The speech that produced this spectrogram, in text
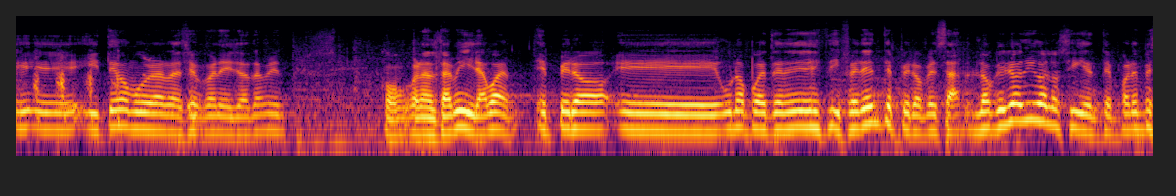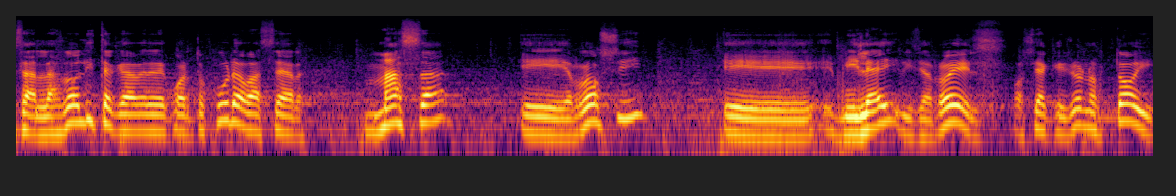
eh, y tengo muy buena relación con ella también, con, con Altamira. Bueno, eh, pero eh, uno puede tener diferentes, pero pensar. Lo que yo digo es lo siguiente, por empezar, las dos listas que va a haber en el cuarto oscuro va a ser Massa, eh, Rossi, eh, Milei, Villarroel. O sea que yo no estoy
